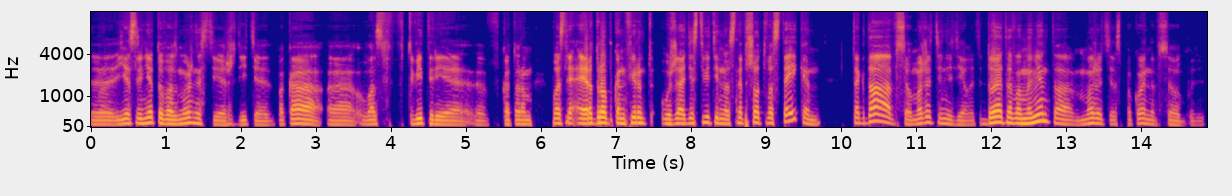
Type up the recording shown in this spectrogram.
э, если нету возможности, ждите. Пока э, у вас в Твиттере, э, в котором после airdrop confirmed уже действительно снапшот was taken, тогда все, можете не делать. До этого момента можете спокойно все будет.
